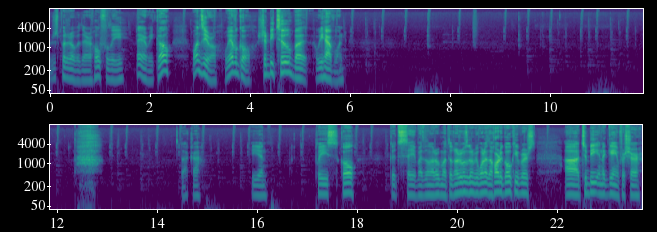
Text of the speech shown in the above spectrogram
We'll just put it over there. Hopefully. There we go. 1-0. We have a goal. Should be two, but we have one. Ian. Please, goal. Good save by Donnarumma. Donnarumma is going to be one of the harder goalkeepers uh, to beat in the game for sure.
